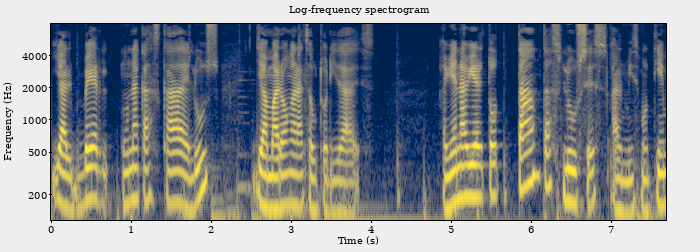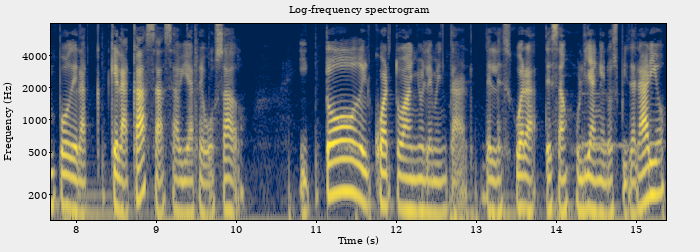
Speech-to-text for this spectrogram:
y al ver una cascada de luz llamaron a las autoridades. Habían abierto tantas luces al mismo tiempo de la, que la casa se había rebosado y todo el cuarto año elemental de la escuela de San Julián el Hospitalario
